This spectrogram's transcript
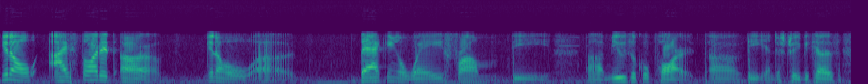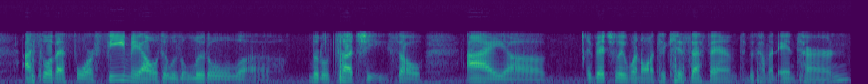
you know, I started uh you know, uh backing away from the uh, musical part of the industry because I saw that for females it was a little uh, little touchy. So I uh, eventually went on to Kiss FM to become an intern,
